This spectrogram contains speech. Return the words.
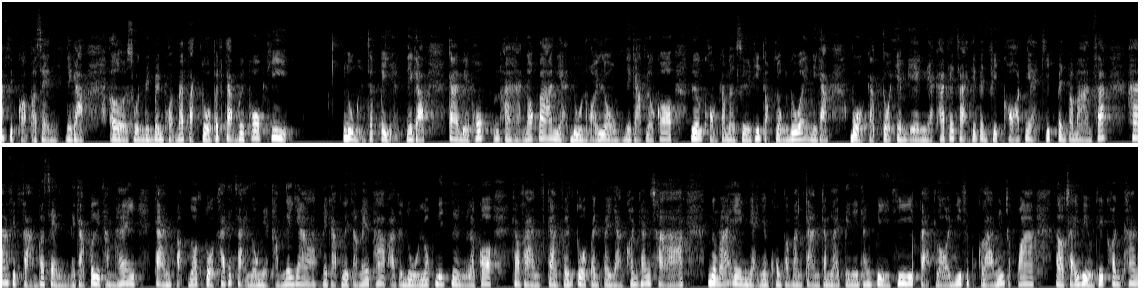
50กว่าเปอร์เซ็นต์นะครับเออส่วนหนึ่งเป็นผลมาจากตัวพฤติกรรมผู้บริโภคที่ ดูเหมือนจะเปลี่ยนนะครับการบริโภคอาหารนอกบ้านเนี่ยดูน้อยลงนะครับแล้วก็เรื่องของกำลังซื้อที่ drop ลงด้วยนะครับบวกกับตัว M เองเนี่ยค่าใช้จ่ายที่เป็นฟิกคอร์สเนี่ยคิดเป็นประมาณสัก 53%นะครับก็เลยทำให้การปรับลดตัวค่าใช้จ่ายลงเนี่ยทำได้ยากนะครับเลยทำให้ภาพอาจจะดูลบนิดนึง แล้วก็การการฟื้นตัวเป็นไปอย่างค่อนข้างช้าโนมูระเองเนี่ยยังคงประมาณการกำไรปีนี้ทั้งปีที่ 826 ล้านเนื่องจากว่าเราใช้วิวที่ค่อนข้าง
